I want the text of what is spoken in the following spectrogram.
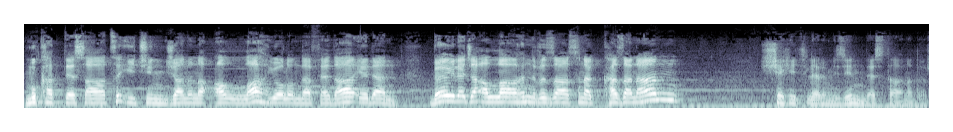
mukaddesatı için canını Allah yolunda feda eden, böylece Allah'ın rızasına kazanan şehitlerimizin destanıdır.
